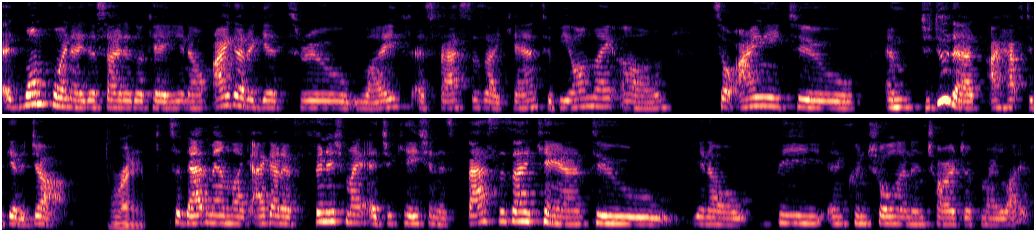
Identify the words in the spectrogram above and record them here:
at one point I decided okay you know I got to get through life as fast as I can to be on my own so I need to and to do that I have to get a job Right. so that meant like I gotta finish my education as fast as I can to, you know, be in control and in charge of my life.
